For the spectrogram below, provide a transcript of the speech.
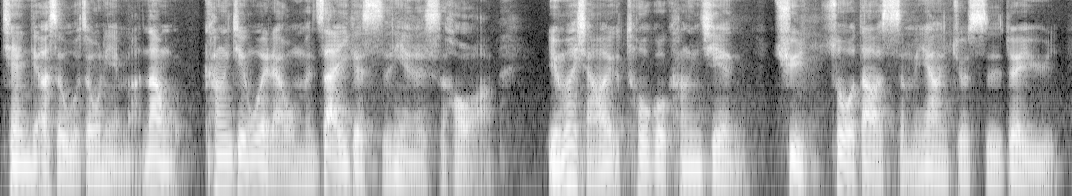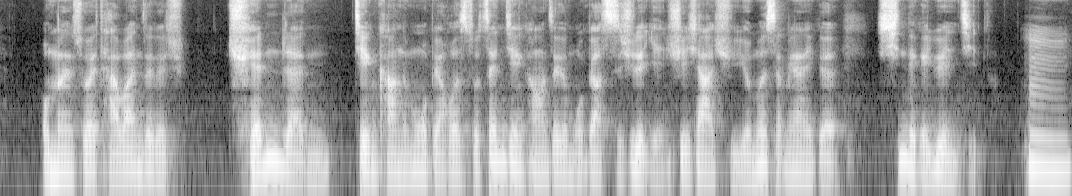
现在二十五周年嘛，那康健未来我们在一个十年的时候啊，有没有想要透过康健去做到什么样？就是对于我们所谓台湾这个全人健康的目标，或者说真健康这个目标持续的延续下去，有没有什么样一个新的一个愿景？嗯，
